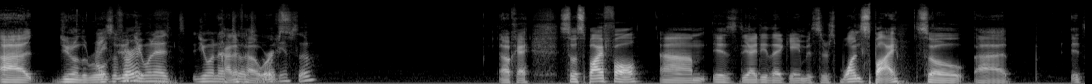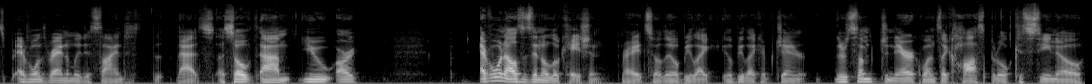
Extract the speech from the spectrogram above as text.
Uh, do you know the rules I of do. it? Do you want to? Do you want to tell how it the works? audience though? Okay, so Spyfall um, is the idea of that game is there's one spy, so uh, it's everyone's randomly assigned th- that's so um, you are everyone else is in a location, right? So there'll be like it'll be like a gener- there's some generic ones like hospital, casino,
